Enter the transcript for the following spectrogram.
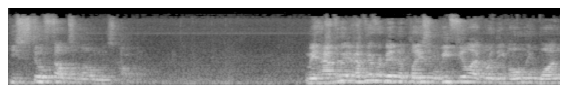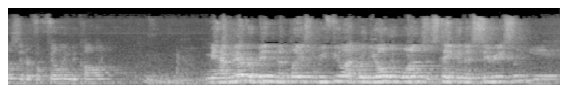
He still felt alone in his calling. I mean, have we, have we ever been in a place where we feel like we're the only ones that are fulfilling the calling? I mean, have you ever been in a place where we feel like we're the only ones that's taking this seriously? Yes.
